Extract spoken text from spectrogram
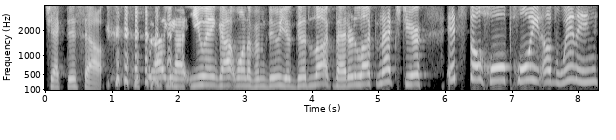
check this out. I got you ain't got one of them, do you? Good luck. Better luck next year. It's the whole point of winning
